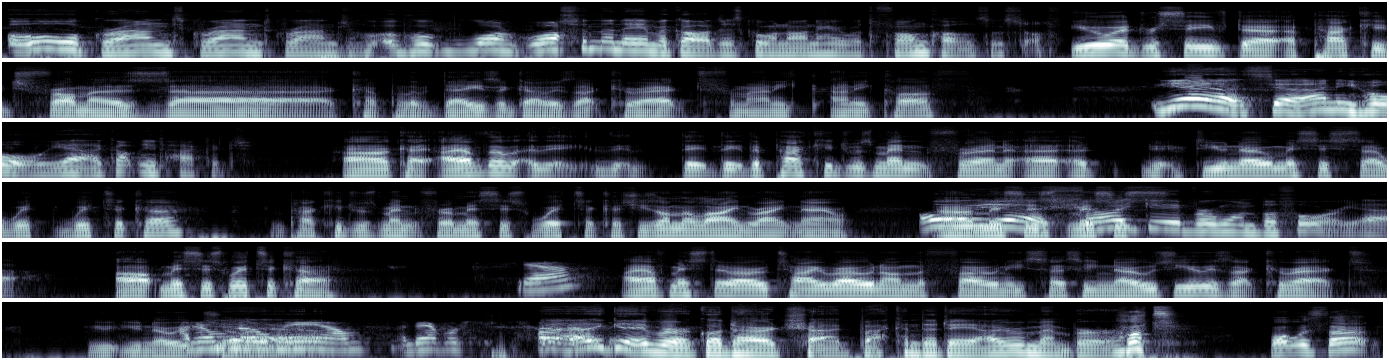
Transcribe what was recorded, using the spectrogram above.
Oh, grand, grand, grand. What, what, in the name of God is going on here with the phone calls and stuff? You had received a, a package from us uh, a couple of days ago. Is that correct? From Annie Annie Cloth. Yes, yeah, anyhow, yeah, I got me a package. Ah, okay, I have the the, the, the, the package was meant for an. Uh, a, do you know Mrs. Uh, Whit- Whitaker? The package was meant for a Mrs. Whitaker. She's on the line right now. Oh, uh, yeah, Mrs. sure, I gave her one before, yeah. Oh, Mrs. Whitaker. Yeah? I have Mr. O. Tyrone on the phone. He says he knows you. Is that correct? You you know each other? I don't other? know him. I never s- heard I of him. gave her a good hard shag back in the day, I remember. What? What was that?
